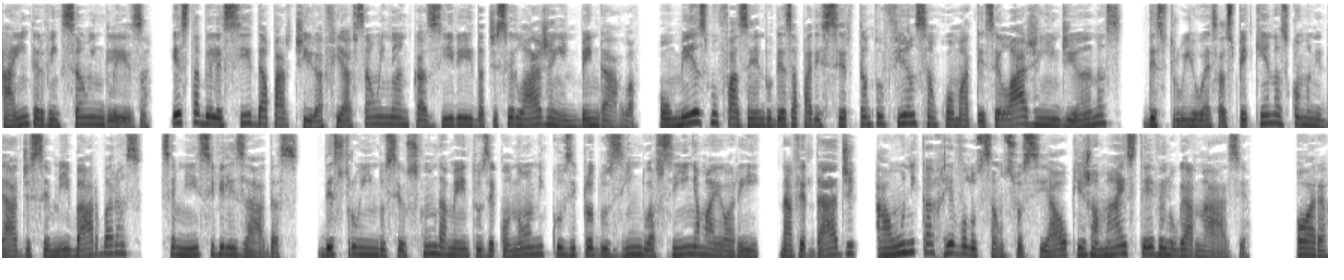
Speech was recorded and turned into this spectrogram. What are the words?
A intervenção inglesa, estabelecida a partir da fiação em Lancashire e da tecelagem em Bengala, ou mesmo fazendo desaparecer tanto fianção como a tecelagem indianas, destruiu essas pequenas comunidades semi-bárbaras, semi-civilizadas, destruindo seus fundamentos econômicos e produzindo assim a maior e, na verdade, a única revolução social que jamais teve lugar na Ásia. Ora,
